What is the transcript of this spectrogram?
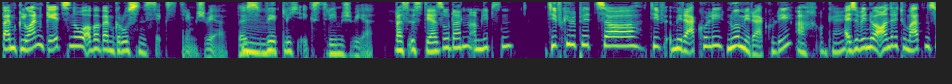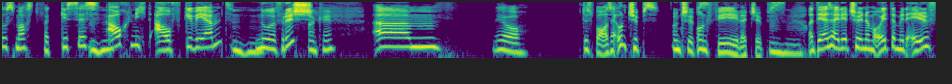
beim Kleinen geht's noch, aber beim Großen ist es extrem schwer. Da Mhm. ist wirklich extrem schwer. Was ist der so dann am liebsten? Tiefkühlpizza, Tief Miracoli, nur Miracoli. Ach, okay. Also wenn du eine andere Tomatensauce machst, vergiss es. Auch nicht aufgewärmt, nur frisch. okay. Ähm, ja, das war's. Und Chips. Und Chips. Und viele Chips. Mhm. Und der ist halt jetzt schon in einem Alter mit elf,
